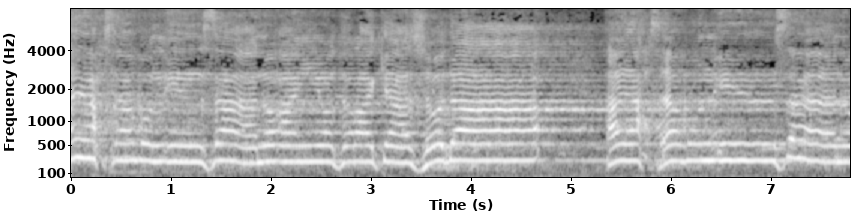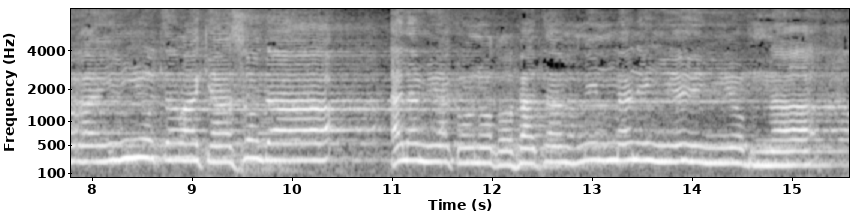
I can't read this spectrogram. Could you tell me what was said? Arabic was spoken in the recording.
أيحسب الإنسان أن يترك سدى؟ أيحسب الإنسان أن يترك سدى؟ ألم يكن نطفة من مني يبنى؟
